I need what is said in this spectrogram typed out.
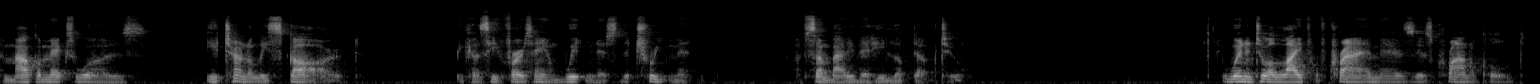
and Malcolm X was eternally scarred because he firsthand witnessed the treatment of somebody that he looked up to went into a life of crime as is chronicled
